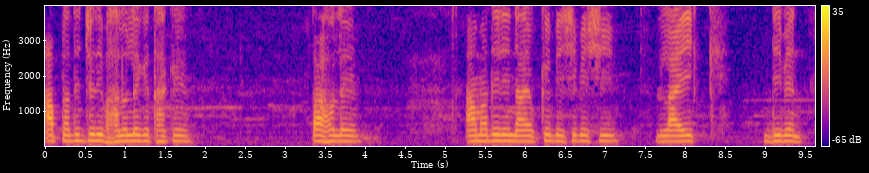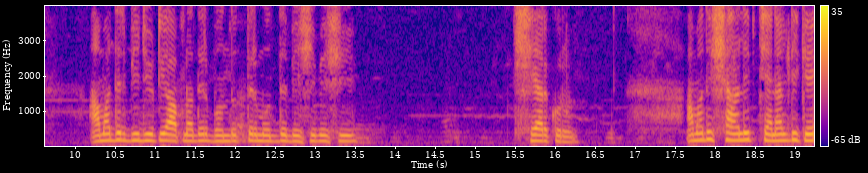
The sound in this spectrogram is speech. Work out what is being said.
আপনাদের যদি ভালো লেগে থাকে, তাহলে আমাদের এই নায়ককে বেশি বেশি লাইক দিবেন। আমাদের ভিডিওটি আপনাদের বন্ধুত্বের মধ্যে বেশি বেশি শেয়ার করুন। আমাদের শাহলিফ চ্যানেলটিকে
